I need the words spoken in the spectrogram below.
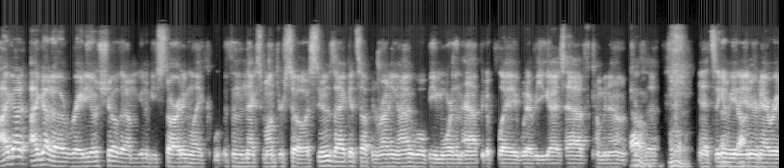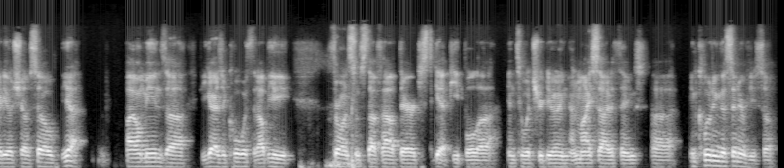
I got I got a radio show that I'm going to be starting like within the next month or so. As soon as that gets up and running, I will be more than happy to play whatever you guys have coming out. Oh, uh, yeah. It's going to be an internet radio show. So yeah, by all means, uh, if you guys are cool with it, I'll be throwing some stuff out there just to get people uh, into what you're doing on my side of things, uh, including this interview. So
